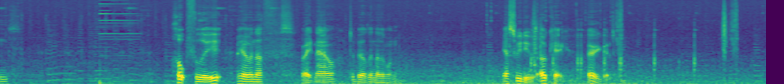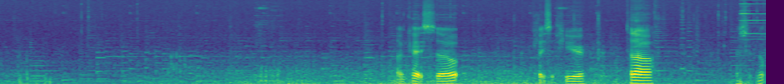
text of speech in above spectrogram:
And hopefully we have enough right now to build another one. Yes we do. Okay, very good. Okay, so place it here. Ta-da! Nope,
